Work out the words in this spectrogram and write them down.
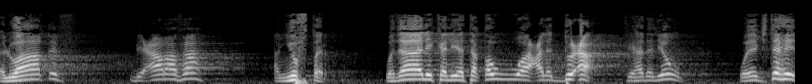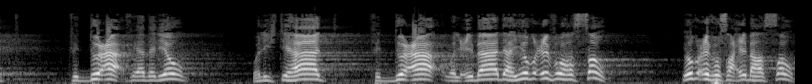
الواقف بعرفة أن يفطر وذلك ليتقوى على الدعاء في هذا اليوم ويجتهد في الدعاء في هذا اليوم والاجتهاد في الدعاء والعبادة يضعفها الصوم يضعف صاحبها الصوم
